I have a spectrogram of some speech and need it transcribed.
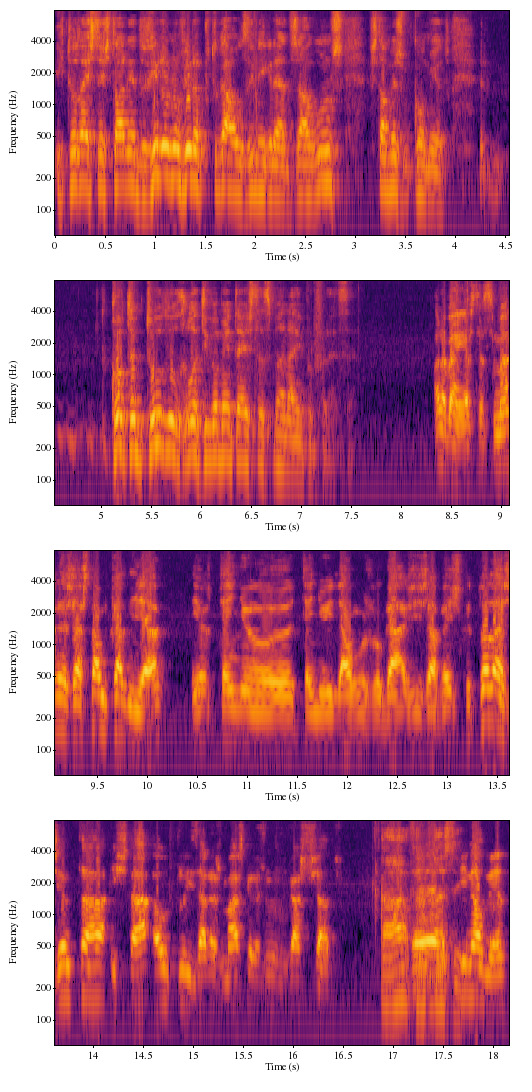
e toda esta história de vir ou não vir a Portugal os imigrantes. Alguns estão mesmo com medo. Conta-me tudo relativamente a esta semana aí por França. Ora bem, esta semana já está um bocado melhor. Eu tenho, tenho ido a alguns lugares e já vejo que toda a gente está, está a utilizar as máscaras nos lugares fechados. Ah, fantástico. Uh, finalmente,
